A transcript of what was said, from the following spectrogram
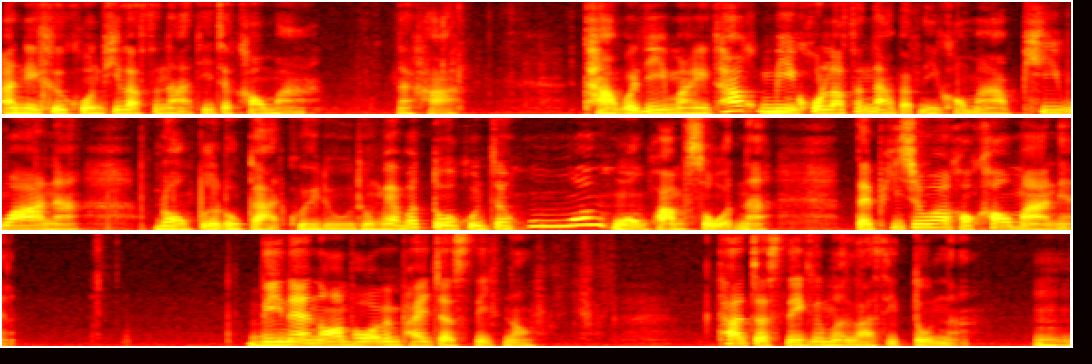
อันนี้คือคนที่ลักษณะที่จะเข้ามานะคะ ถามว่าดีไหมถ้ามีคนลักษณะแบบนี้เข้ามาพี่ว่านะลองเปิดโอกาสคุยดู ถึงแม้ว่าตัวคุณจะห่วงห่วงความโสดนะ แต่พี่เชื่อว่าเขาเข้ามาเนี่ย ดีแน่นอนเพราะว่าเป็นไพ่ justice เนาะ ถ้า justice ก็เหมือนราศีตุลอะอืม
